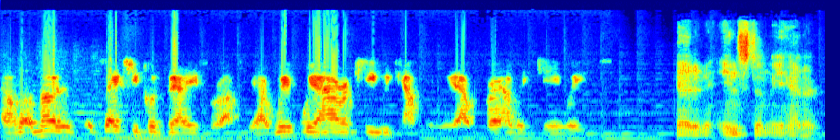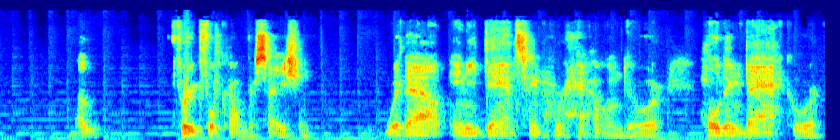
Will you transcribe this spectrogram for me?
Uh, no, it's actually good value for us. Yeah, we, we are a Kiwi company. We are proudly Kiwi. Had instantly had a, a fruitful conversation without any dancing around or holding back or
